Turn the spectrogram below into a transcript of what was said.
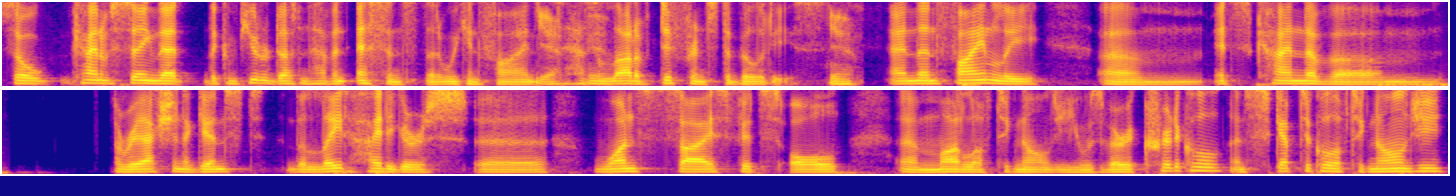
So, kind of saying that the computer doesn't have an essence that we can find. Yeah, it has yeah. a lot of different stabilities. Yeah. And then finally, um, it's kind of um, a reaction against the late Heidegger's uh, one size fits all uh, model of technology. He was very critical and skeptical of technology,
